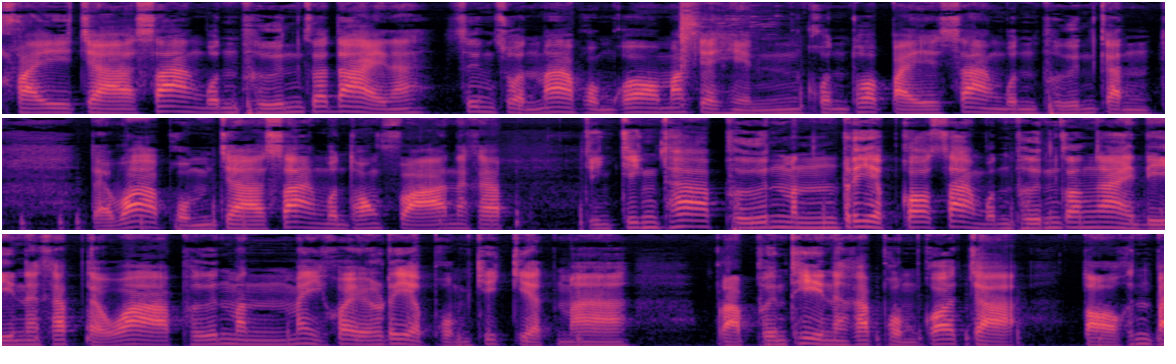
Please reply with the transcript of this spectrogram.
ใครจะสร้างบนพื้นก็ได้นะ ซึ่งส่วนมากผมก็มักจะเห็นคนทั่วไปสร้างบนพื้นกัน แต่ว่าผมจะสร้างบนท้องฟ้านะครับ จริงๆ ถ้าพื้นมันเรียบก็สร้างบนพื้นก็ง่ายดีนะครับ แต่ว่าพื้นมันไม่ค่อยเรียบ ผมขี้เกียจมาปรับพื้นที่นะครับ ผมก็จะต่อขึ้นไป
